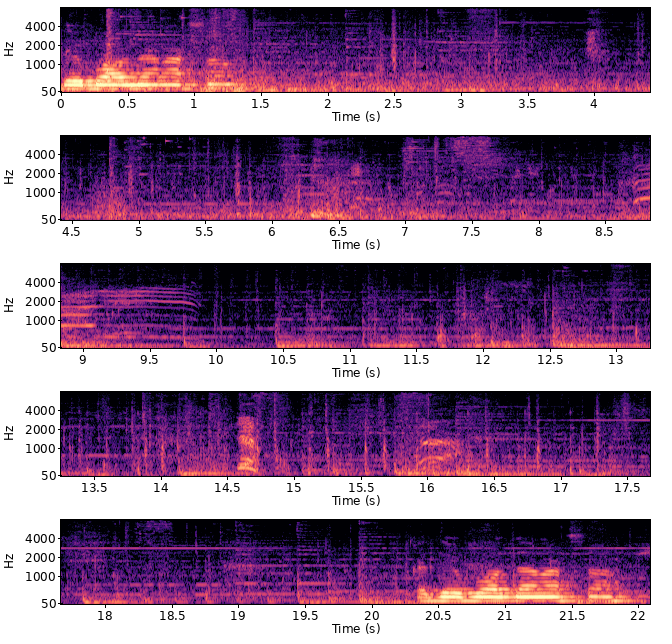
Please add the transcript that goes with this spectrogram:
Deu bola da nação. Cadê o bode da nação?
